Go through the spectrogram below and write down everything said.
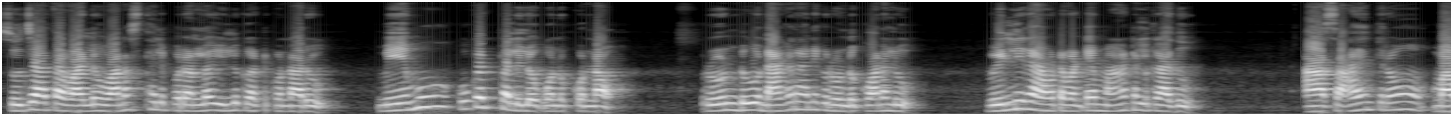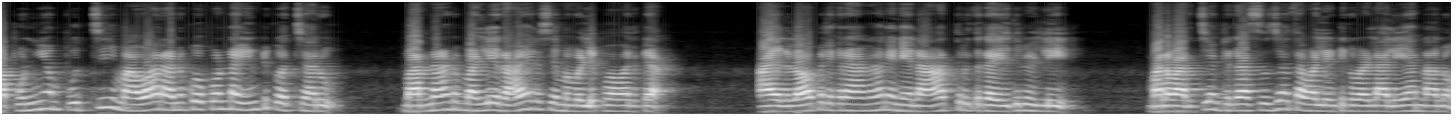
సుజాత వాళ్ళు వనస్థలిపురంలో ఇల్లు కట్టుకున్నారు. మేము కుకట్పల్లిలో కొనుక్కున్నాం. రెండు నగరానికి రెండు కొనలు. వెళ్ళి రావటం అంటే మాటలు కాదు. ఆ సాయంత్రం మా పుణ్యం పుచ్చి మా వారు అనుకోకుండా ఇంటికి వచ్చారు మర్నాడు మళ్ళీ రాయలసీమ వెళ్ళిపోవాలట. ఆయన లోపలికి రాగానే నేను ఆతృతగా ఎదురెళ్ళి మనం అర్జెంటుగా సుజాత వాళ్ళ ఇంటికి వెళ్ళాలి అన్నాను.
